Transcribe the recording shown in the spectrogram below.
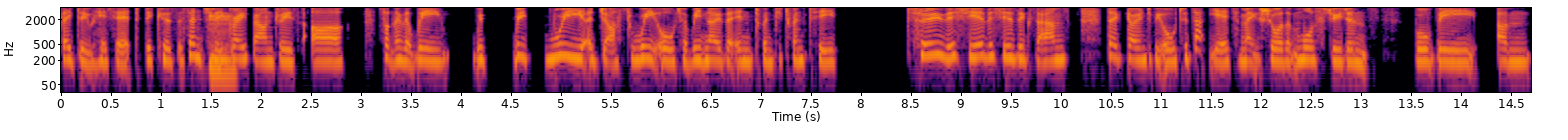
they do hit it. Because essentially, mm. grade boundaries are something that we we we we adjust, we alter. We know that in 2020 two this year, this year's exams, they're going to be altered that year to make sure that more students will be um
